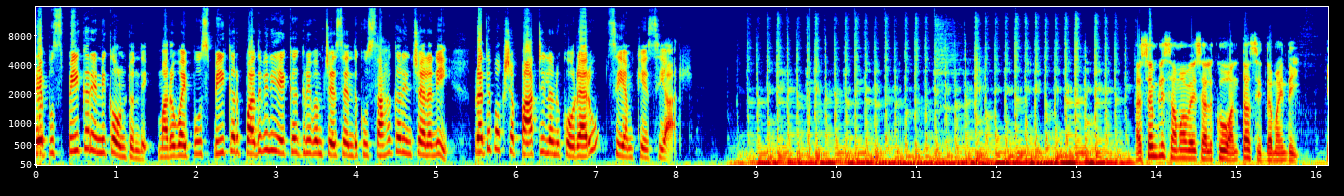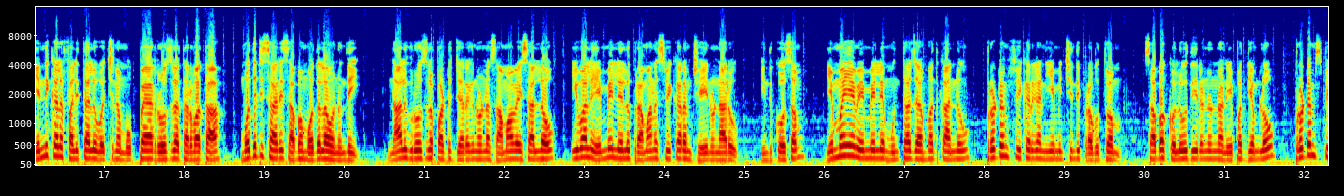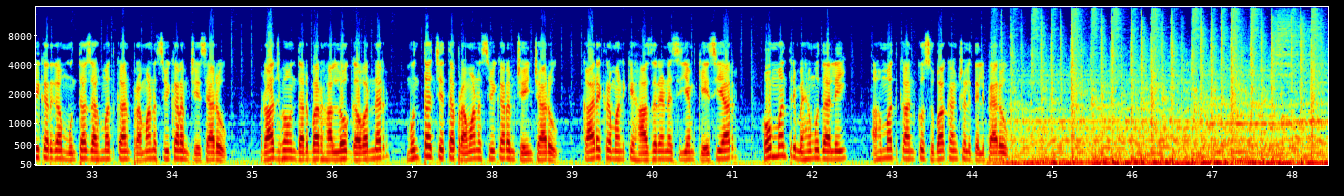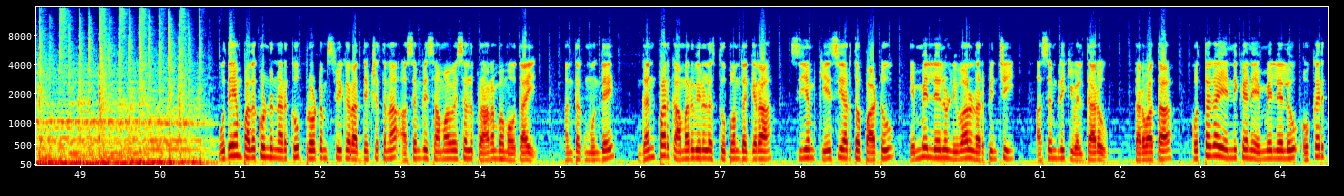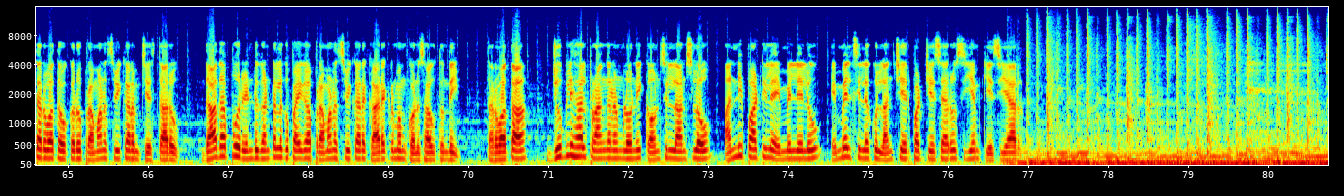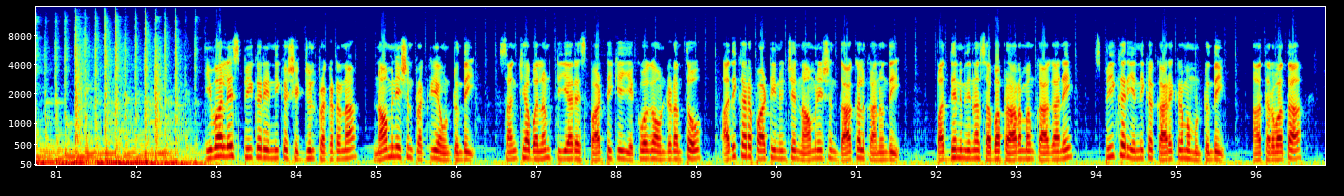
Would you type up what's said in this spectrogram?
రేపు స్పీకర్ ఎన్నిక ఉంటుంది. మరోవైపు స్పీకర్ పదవిని ఏకగ్రీవం చేసేందుకు సహకరించాలని ప్రతిపక్ష పార్టీలను కోరారు సీఎం కేసీఆర్. అసెంబ్లీ సమావేశాలకు అంతా సిద్ధమైంది. ఎన్నికల ఫలితాలు వచ్చిన ముప్పై ఆరు రోజుల తర్వాత మొదటిసారి సభ మొదలవనుంది. నాలుగు రోజుల పాటు జరగనున్న సమావేశాల్లో ఇవాళ ఎమ్మెల్యేలు ప్రమాణ స్వీకారం చేయనున్నారు. ఇందుకోసం ఎంఐఎం ఎమ్మెల్యే ముంతాజ్ అహ్మద్ ఖాన్ను ప్రొటెం స్పీకర్గా నియమించింది ప్రభుత్వం. సభ కొలువుదీరనున్న నేపథ్యంలో ప్రొటెం స్పీకర్గా ముంతాజ్ అహ్మద్ ఖాన్ ప్రమాణ స్వీకారం చేశారు. రాజ్భవన్ దర్బార్ హాల్లో గవర్నర్ ముంతాజ్ చేత ప్రమాణ స్వీకారం చేయించారు. కార్యక్రమానికి హాజరైన సీఎం కేసీఆర్ హోంమంత్రి మెహమూద్ అలీ అహ్మద్ ఖాన్కు శుభాకాంక్షలు తెలిపారు. ఉదయం పదకొండున్నరకు ప్రోటం స్పీకర్ అధ్యక్షతన అసెంబ్లీ సమావేశాలు ప్రారంభమవుతాయి. అంతకు ముందే గన్ పార్క్ అమరవీరుల స్థూపం దగ్గర సీఎం కేసీఆర్తో పాటు ఎమ్మెల్యేలు నివాళులర్పించి అసెంబ్లీకి వెళ్తారు. తర్వాత కొత్తగా ఎన్నికైన ఎమ్మెల్యేలు ఒకరి తర్వాత ఒకరు ప్రమాణ స్వీకారం చేస్తారు. దాదాపు రెండు గంటలకు పైగా ప్రమాణ స్వీకార కార్యక్రమం కొనసాగుతుంది. తర్వాత జూబ్లీహాల్ ప్రాంగణంలోని కౌన్సిల్ లాన్స్లో అన్ని పార్టీల ఎమ్మెల్యేలు ఎమ్మెల్సీలకు లంచ్ ఏర్పాటు చేశారు సీఎం కేసీఆర్. ఇవాళే స్పీకర్ ఎన్నిక షెడ్యూల్ ప్రకటన నామినేషన్ ప్రక్రియ ఉంటుంది. సంఖ్యాబలం టీఆర్ఎస్ పార్టీకి ఎక్కువగా ఉండడంతో అధికార పార్టీ నుంచే నామినేషన్ దాఖలు కానుంది. పద్దెనిమిదిన సభ ప్రారంభం కాగానే స్పీకర్ ఎన్నిక కార్యక్రమం ఉంటుంది. ఆ తర్వాత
